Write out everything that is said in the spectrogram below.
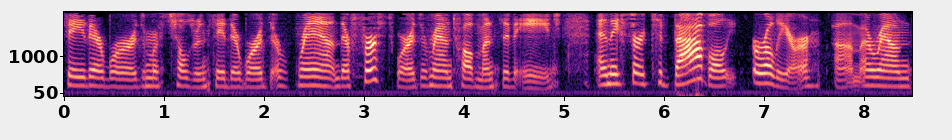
say their words, or most children say their words around their first words around 12 months of age, and they start to babble earlier, um, around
